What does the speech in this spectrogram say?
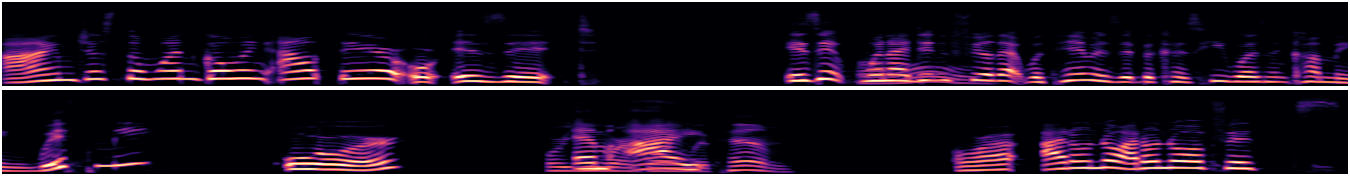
I'm just the one going out there or is it is it when I didn't Oh. feel that with him is it because he wasn't coming with me or Or you am weren't I- with him. Or I, I don't know. I don't know if it's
